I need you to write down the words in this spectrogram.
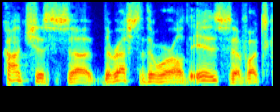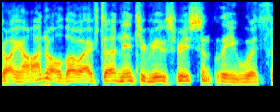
conscious the rest of the world is of what's going on. Although I've done interviews recently with.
